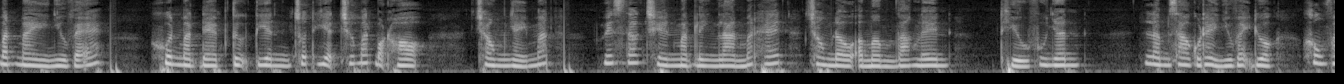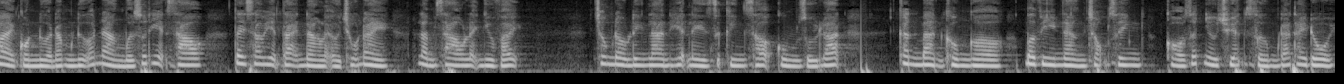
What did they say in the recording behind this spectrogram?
mặt mày như vẽ. Khuôn mặt đẹp tự tiên xuất hiện trước mắt bọn họ. Trong nháy mắt, huyết sắc trên mặt Linh Lan mất hết, trong đầu ầm ầm vang lên. Thiếu phu nhân. Làm sao có thể như vậy được, không phải còn nửa năm nữa nàng mới xuất hiện sao, tại sao hiện tại nàng lại ở chỗ này, làm sao lại như vậy? Trong đầu Linh Lan hiện lên sự kinh sợ cùng rối loạn, căn bản không ngờ bởi vì nàng trọng sinh có rất nhiều chuyện sớm đã thay đổi.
